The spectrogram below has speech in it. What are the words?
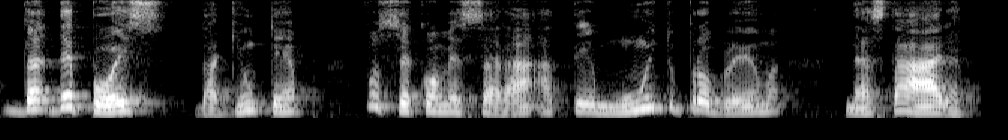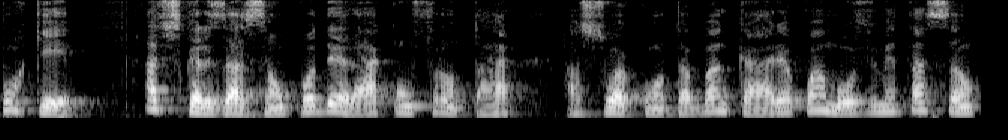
da, depois, daqui a um tempo, você começará a ter muito problema nesta área. Por quê? A fiscalização poderá confrontar a sua conta bancária com a movimentação,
